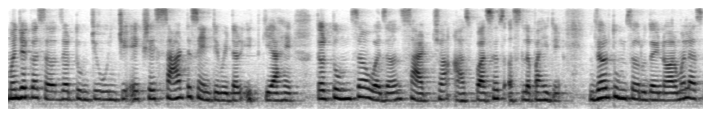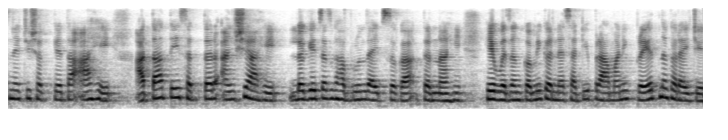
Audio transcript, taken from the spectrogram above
म्हणजे कसं जर तुमची उंची एकशे साठ सेंटीमीटर इतकी आहे तर तुमचं वजन साठच्या आसपासच असलं पाहिजे. जर तुमचं हृदय नॉर्मल असण्याची शक्यता आहे आता ते सत्तर ऐंशी आहे लगेचच घाबरून जायचं का? तर नाही. हे वजन कमी करण्यासाठी प्रामाणिक प्रयत्न करायचे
